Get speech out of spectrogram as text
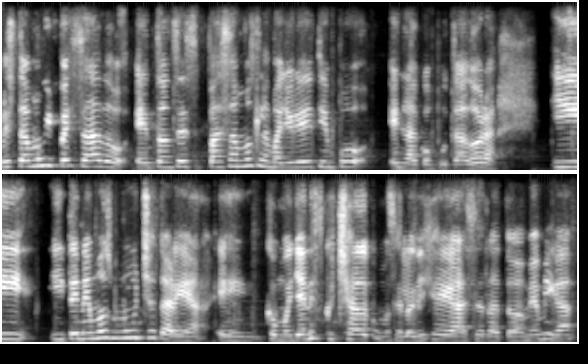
está muy pesado, entonces pasamos la mayoría de tiempo en la computadora y, tenemos mucha tarea, como ya han escuchado, como se lo dije hace rato a mi amiga,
